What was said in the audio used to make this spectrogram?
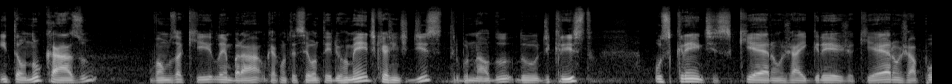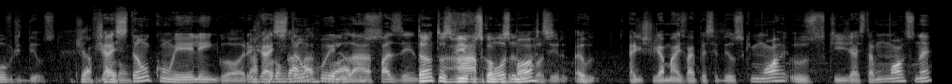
Então, no caso, vamos aqui lembrar o que aconteceu anteriormente, que a gente disse, Tribunal do, do- de Cristo. Os crentes que eram já igreja, que eram já povo de Deus, Já, já foram. estão com ele em glória, Já já, estão com ele lá fazendo. Tanto os a vivos como os mortos? A gente jamais vai preceder os que morrem, os que já estavam mortos, né?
